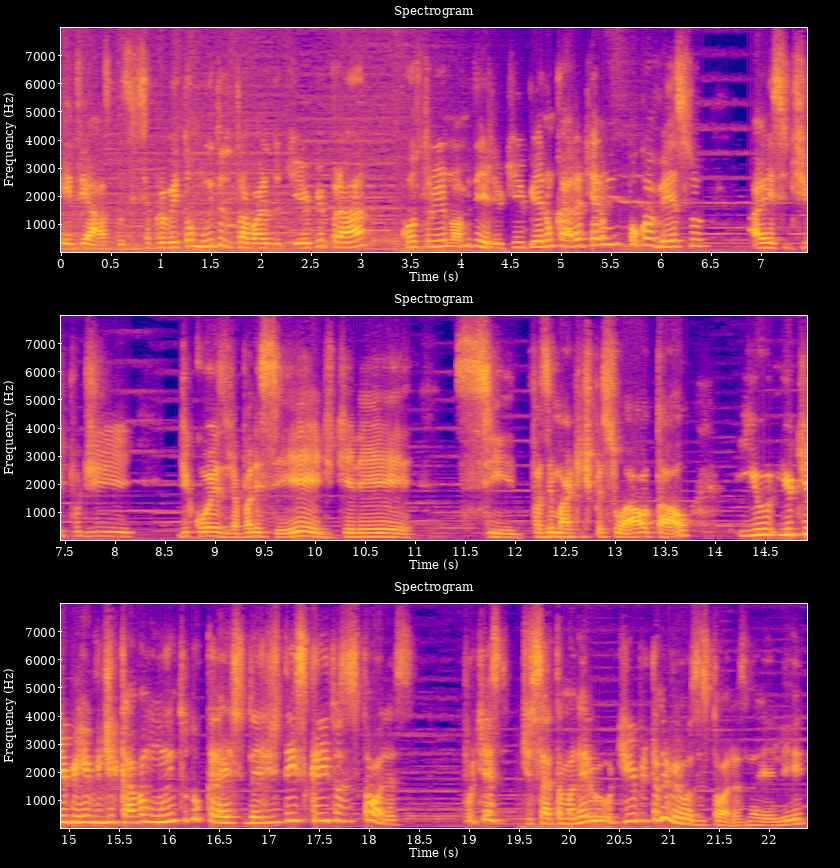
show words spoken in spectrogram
entre aspas, se aproveitou muito do trabalho do Kirby para construir o nome dele. O Kirby era um cara que era um pouco avesso a esse tipo de, de coisa, de aparecer, de querer se fazer marketing pessoal tal. E o, e o Kirby reivindicava muito do crédito dele de ter escrito as histórias. Porque, de certa maneira, o Kirby também as histórias, né? Ele,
